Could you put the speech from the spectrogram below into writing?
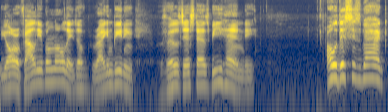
your valuable knowledge of dragon beating will just as be handy. Oh, this is back.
